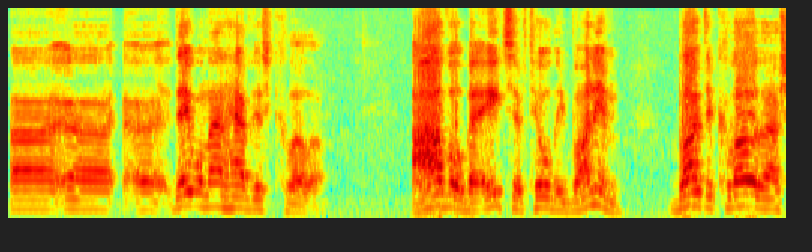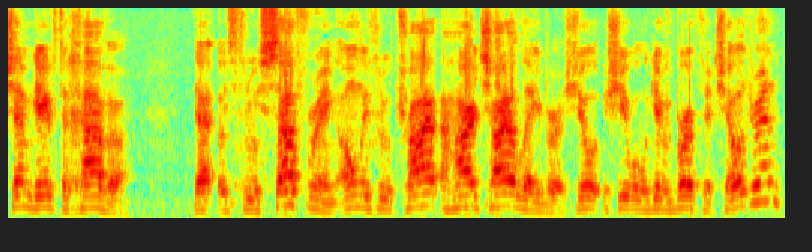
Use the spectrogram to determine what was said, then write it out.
Uh, uh, uh they will not have this kalala. Avo be'etzev tildi banim, but the kalala that Hashem gave to Chava, that was through suffering, only through hard child labor, she she will give birth to children.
